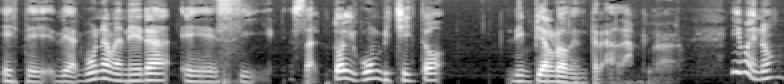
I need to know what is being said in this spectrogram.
este, de alguna manera, eh, si saltó algún bichito, limpiarlo de entrada. Claro. Y bueno,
